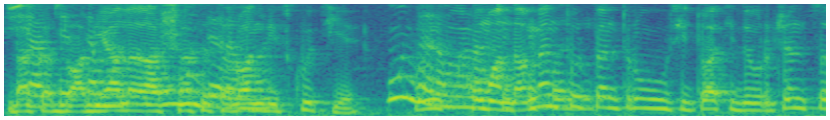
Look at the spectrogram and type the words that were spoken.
Dacă abia la 6 se lua în discuție. Unde rămân Comandamentul pentru situații de urgență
